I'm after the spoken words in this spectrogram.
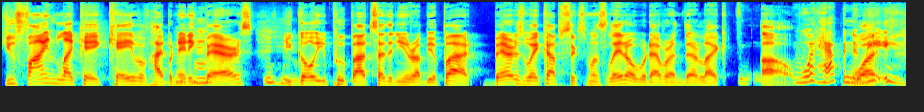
You find like a cave of hibernating Mm-hmm. bears. You go, you poop outside, then you rub your butt. Bears wake up six months later or whatever, and they're like, "Oh, what happened to what?" me?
